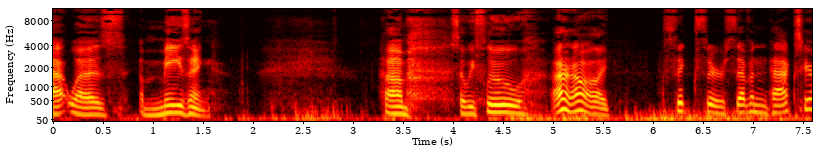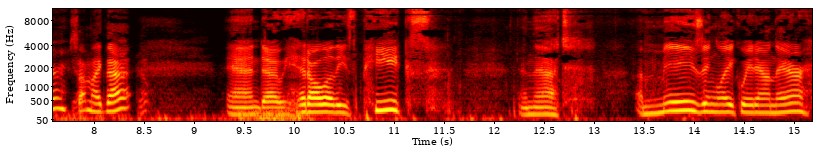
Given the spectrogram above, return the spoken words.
That was amazing. Um, so we flew, I don't know, like six or seven packs here, something like that. Yep. And uh, we hit all of these peaks and that amazing lake way down there.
